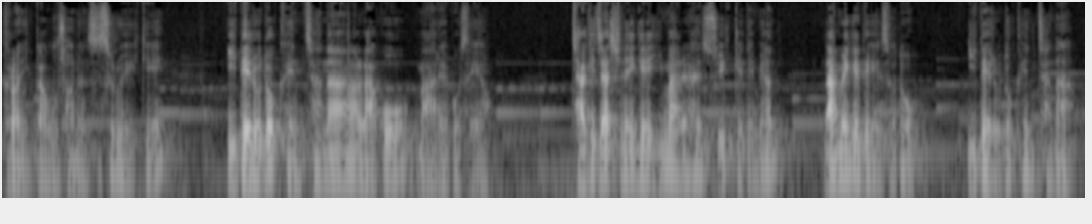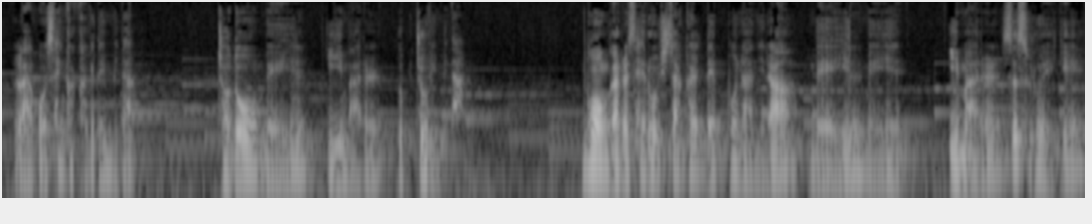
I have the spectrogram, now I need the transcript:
그러니까 우선은 스스로에게 이대로도 괜찮아 라고 말해 보세요. 자기 자신에게 이 말을 할 수 있게 되면 남에게 대해서도 이대로도 괜찮아 라고 생각하게 됩니다. 저도 매일 이 말을 읊조립니다. 무언가를 새로 시작할 때뿐 아니라 매일매일 이 말을 스스로에게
